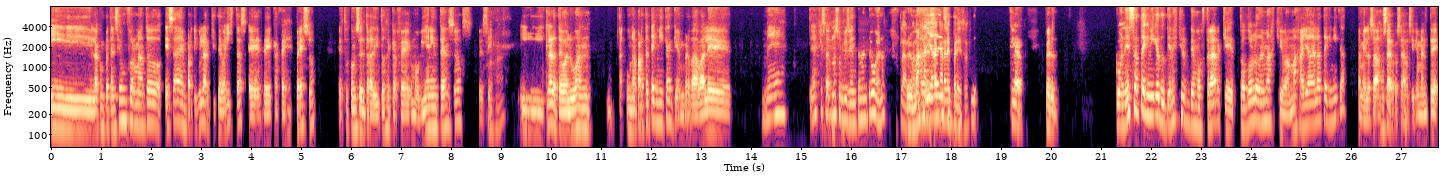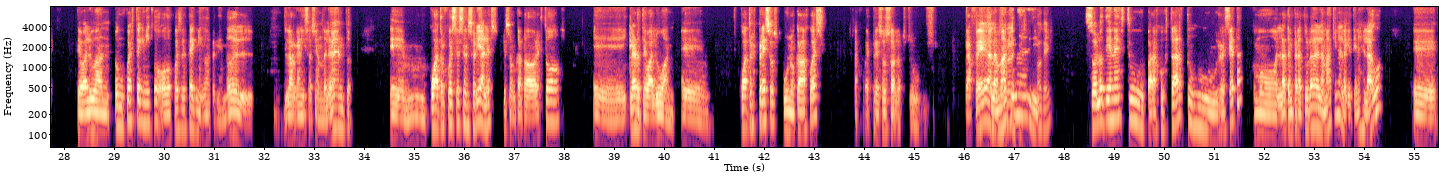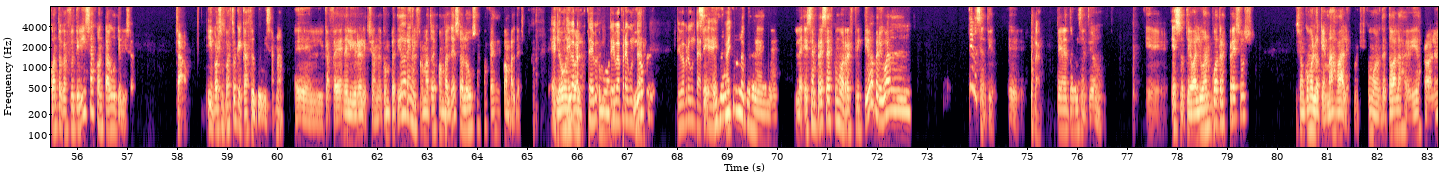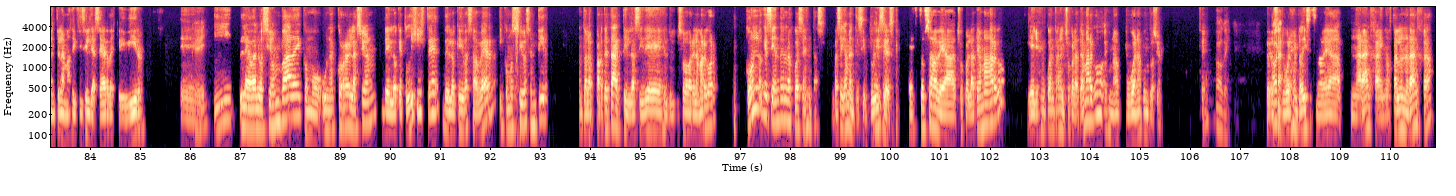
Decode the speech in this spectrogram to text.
Y la competencia es un formato, esa en particular, que es de baristas, es de cafés expreso, estos concentraditos de café como bien intensos, eh, sí. Y claro, te evalúan una parte técnica que en verdad vale, me, tienes que ser lo suficientemente bueno. Claro, pero más allá de expreso. Claro, pero con esa técnica tú tienes que demostrar que todo lo demás que va más allá de la técnica, también lo sabes hacer. O sea, básicamente te evalúan un juez técnico o dos jueces técnicos, dependiendo de la organización del evento. Em, cuatro jueces sensoriales, que son catadores todos. Eh, y claro, te evalúan eh, cuatro expresos, uno cada juez. O sea, expresos solos. Tu café a la máquina y solo tienes tu, para ajustar tu receta, como la temperatura de la máquina en la que tienes el agua, eh, cuánto café utilizas, cuánta agua utilizas Chao. Y por supuesto, ¿qué café utilizas? No? El café es de libre elección del competidor. En el formato de Juan Valdés solo usas café de Juan Valdés. Es lo único te, iba, a preguntar. Te iba a preguntar. Sí, eh, es lo único lo que esa empresa es como restrictiva, pero igual tiene sentido. Eh, claro. Tiene todo el sentido eh, eso, te evalúan cuatro expresos, son como lo que más vale, porque es como de todas las bebidas probablemente la más difícil de hacer, de escribir, eh, y la evaluación va de como una correlación de lo que tú dijiste, de lo que ibas a ver y cómo se iba a sentir, tanto la parte táctil, la acidez, el dulzor, el amargor, con lo que sienten los jueces en taza. Básicamente, si tú dices, esto sabe a chocolate amargo, y ellos encuentran el chocolate amargo, es una buena puntuación. ¿sí? Okay. Pero si tú, por ejemplo, dices, sabe a naranja y no está la naranja,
